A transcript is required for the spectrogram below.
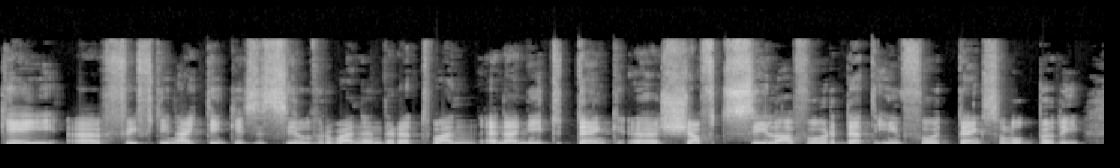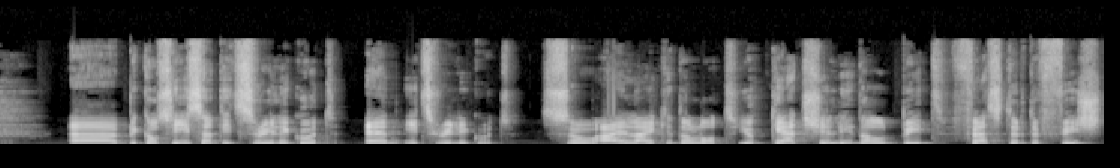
K15. Uh, I think it's the silver one and the red one. And I need to thank uh, Shaftzilla for that info. Thanks a lot, buddy. Uh, because he said it's really good and it's really good. So I like it a lot. You catch a little bit faster the fish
